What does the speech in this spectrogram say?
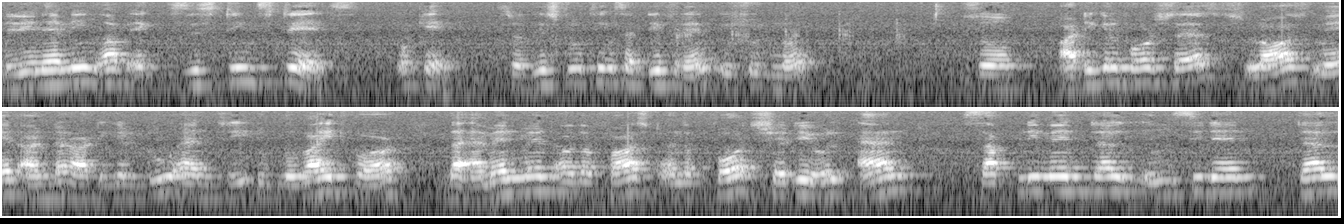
renaming of existing states okay so these two things are different you should know so article 4 says laws made under article 2 and 3 to provide for the amendment of the first and the fourth schedule and supplemental incidental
